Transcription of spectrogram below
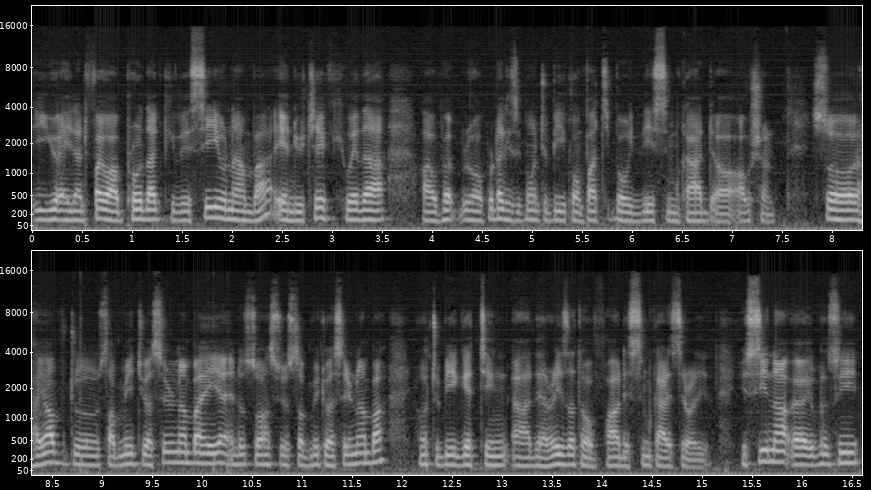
you identify our product with the serial number and you check whether our, our product is going to be compatible with this sim card uh, option. So you have to submit your serial number here and also once you submit your serial number you want to be getting uh, the result of how the sim card slot is you see now uh, you can see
